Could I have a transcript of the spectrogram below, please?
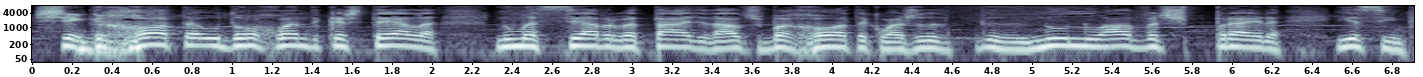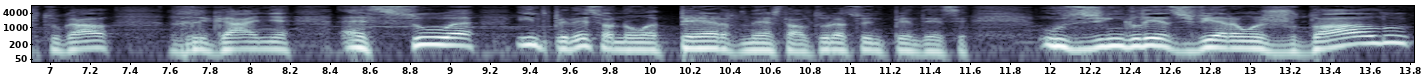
Chega. derrota o Dom Juan de Castela numa célebre batalha de Alves Barrota com a ajuda de Nuno Álvares Pereira e assim Portugal reganha a sua independência ou não a perde nesta altura a sua independência. Os ingleses vieram ajudá-lo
